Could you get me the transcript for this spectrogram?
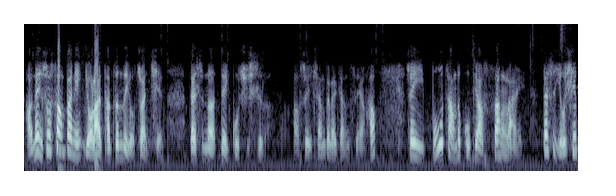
好，那你说上半年有了，它真的有赚钱，但是呢，那过去式了啊。所以相对来讲是这样。好，所以补涨的股票上来。但是有些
